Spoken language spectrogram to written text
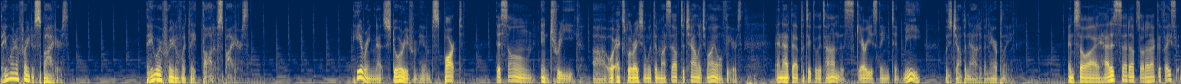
they weren't afraid of spiders. They were afraid of what they thought of spiders. Hearing that story from him sparked this own intrigue uh, or exploration within myself to challenge my own fears. And at that particular time, the scariest thing to me was jumping out of an airplane. And so I had it set up so that I could face it.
